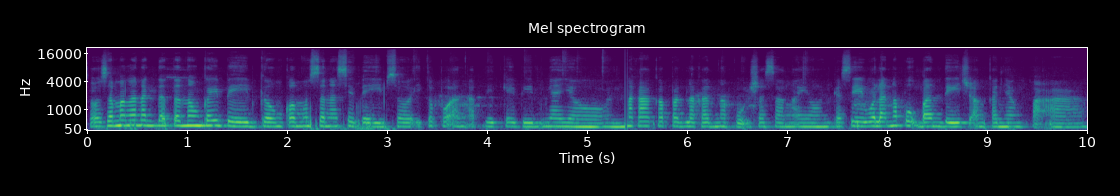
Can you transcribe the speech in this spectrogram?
So, sa mga nagtatanong kay Babe kung kamusta na si Babe, so ito po ang update kay Babe ngayon. Nakakapaglakad na po siya sa ngayon kasi wala na po bandage ang kanyang paa.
